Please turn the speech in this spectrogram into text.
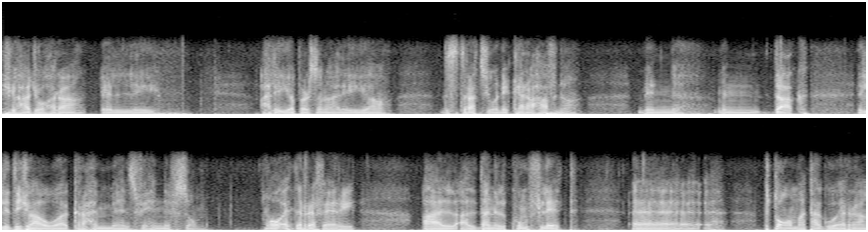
xi ħaġa oħra illi għalija personali hija distrazzjoni kerha ħafna minn min dak li diġà huwa kraħ immens fih innifsu. U qed nirreferi għal dan il-kunflitt eh, b'toma ta' gwerra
